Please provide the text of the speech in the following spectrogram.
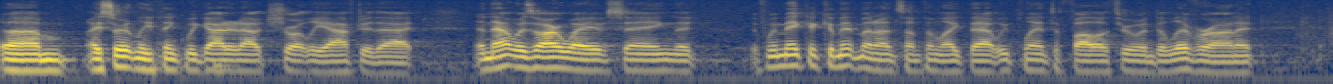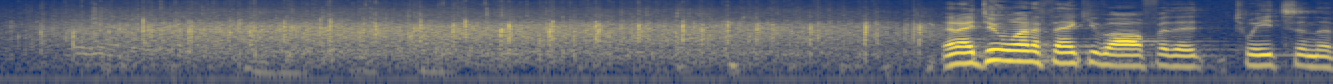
um, I certainly think we got it out shortly after that. And that was our way of saying that if we make a commitment on something like that, we plan to follow through and deliver on it. And I do want to thank you all for the tweets and the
